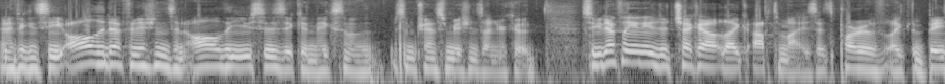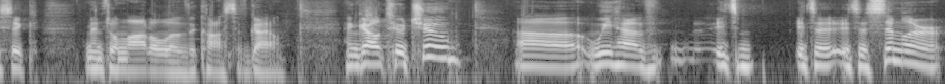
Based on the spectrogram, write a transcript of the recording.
And if it can see all the definitions and all the uses, it can make some, some transformations on your code. So you definitely need to check out like Optimize. That's part of like the basic mental model of the cost of Guile. And Guile 2.2, uh, we have, it's, it's, a, it's a similar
